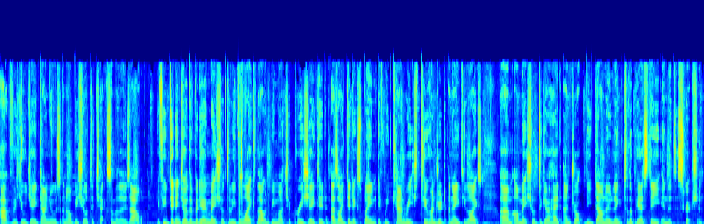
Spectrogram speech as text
at Visual J Daniels and I'll be sure to check some of those out. If you did enjoy the video, make sure to leave a like, that would be much appreciated. As I did explain, if we can reach 280 likes, um, I'll make sure to go ahead and drop the download link to the PSD in the description.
